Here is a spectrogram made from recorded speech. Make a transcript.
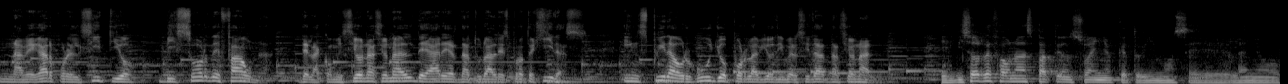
navegar por el sitio Visor de Fauna de la Comisión Nacional de Áreas Naturales Protegidas. Inspira orgullo por la biodiversidad nacional. El visor de fauna es parte de un sueño que tuvimos eh, el año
